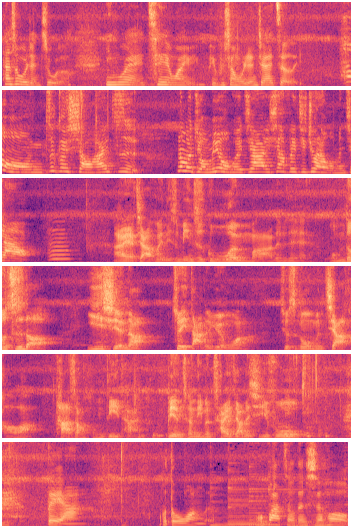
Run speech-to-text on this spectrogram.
但是我忍住了，因为千言万语比不上我人就在这里。哦，你这个小孩子，那么久没有回家，一下飞机就来我们家哦。嗯，哎呀，佳慧，你是明知故问嘛，对不对？我们都知道，一贤啊，最大的愿望啊，就是跟我们家豪啊踏上红地毯，变成你们蔡家的媳妇。对呀、我都忘了，我爸走的时候，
